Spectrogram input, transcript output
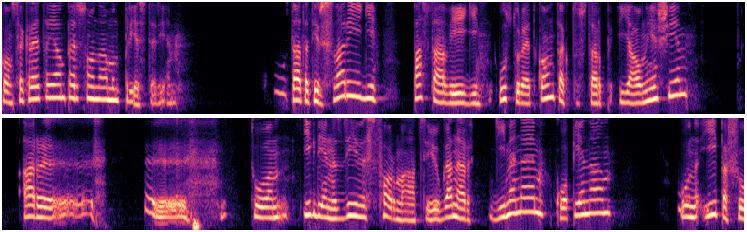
konsekrētajām personām un priesteriem. Tātad ir svarīgi pastāvīgi uzturēt kontaktu starp jauniešiem ar to ikdienas dzīves formāciju gan ar ģimenēm, kopienām, un īpašu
